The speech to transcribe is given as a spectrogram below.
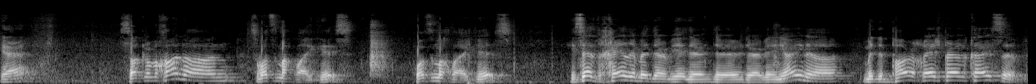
Yeah? So what's the machlaikis? What's the machlaikis? He says v'chayler b'der der der der ben yaina mit the parach reish perek kaisav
